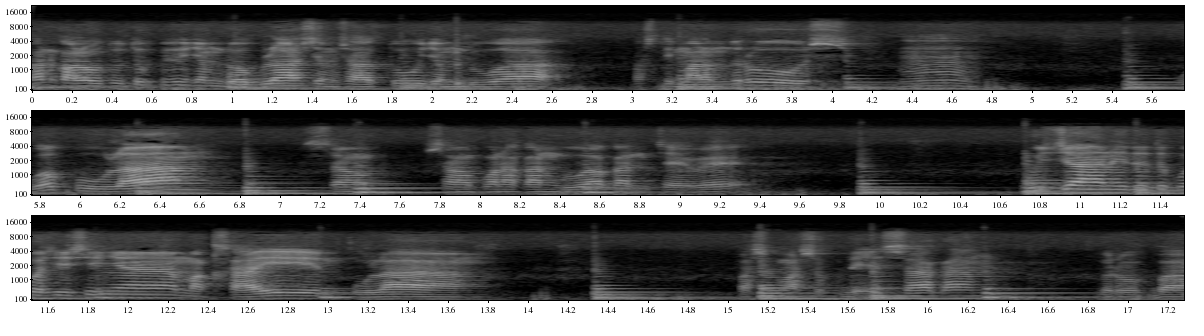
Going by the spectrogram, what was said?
kan kalau tutup itu jam 12, jam 1, jam 2, pasti malam terus. hmm. Gue pulang sama, sama ponakan gua kan cewek. Hujan itu tuh posisinya, maksain pulang. Pas masuk desa kan, berapa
